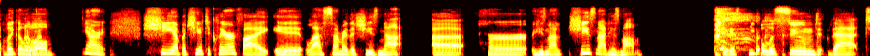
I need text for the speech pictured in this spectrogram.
have like a little yeah all right she uh, but she had to clarify it last summer that she's not uh her he's not she's not his mom i guess people assumed that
